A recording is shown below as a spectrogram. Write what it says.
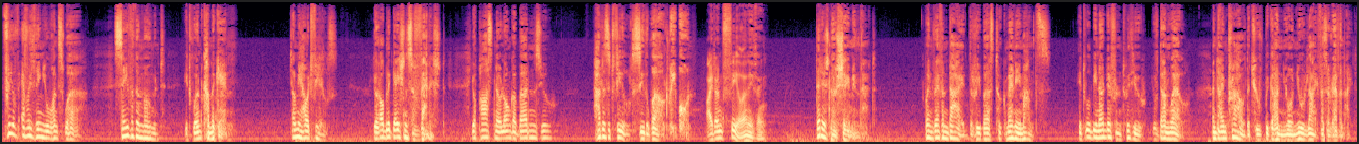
Free of everything you once were. Savor the moment. It won't come again. Tell me how it feels. Your obligations have vanished. Your past no longer burdens you. How does it feel to see the world reborn? I don't feel anything. There is no shame in that. When Revan died, the rebirth took many months. It will be no different with you. You've done well. And I'm proud that you've begun your new life as a Revanite.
